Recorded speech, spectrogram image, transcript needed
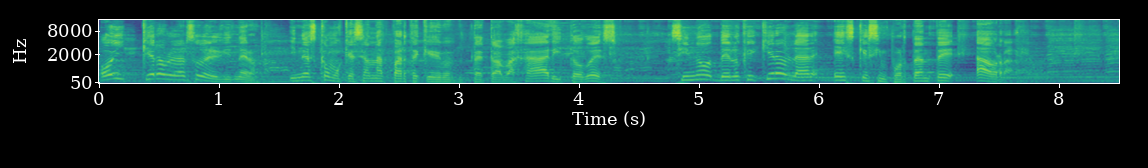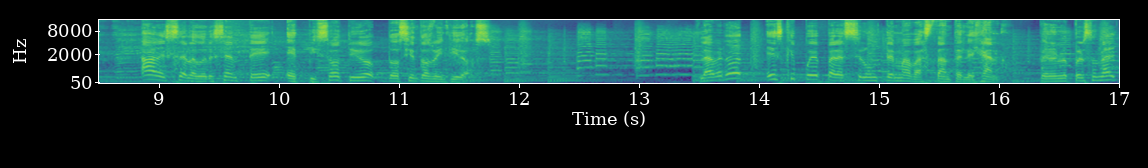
Hoy quiero hablar sobre el dinero, y no es como que sea una parte que de trabajar y todo eso, sino de lo que quiero hablar es que es importante ahorrar. ABC el adolescente, episodio 222. La verdad es que puede parecer un tema bastante lejano, pero en lo personal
